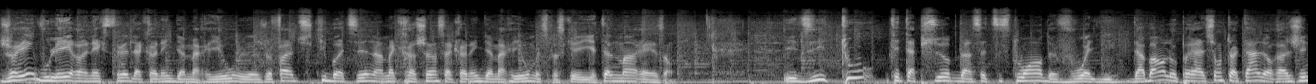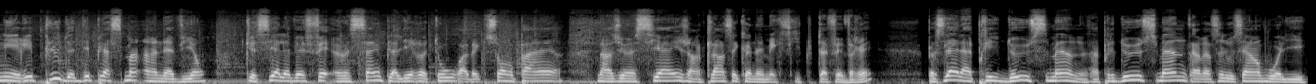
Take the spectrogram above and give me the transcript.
Je vais rien que vous lire un extrait de la chronique de Mario. Je vais faire du ski bottine en m'accrochant sa chronique de Mario, mais c'est parce qu'il a tellement raison. Il dit tout est absurde dans cette histoire de voilier. D'abord, l'opération Total aura généré plus de déplacements en avion que si elle avait fait un simple aller-retour avec son père dans un siège en classe économique, ce qui est tout à fait vrai. Parce que là, elle a pris deux semaines. Ça a pris deux semaines de traverser l'océan en voilier.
